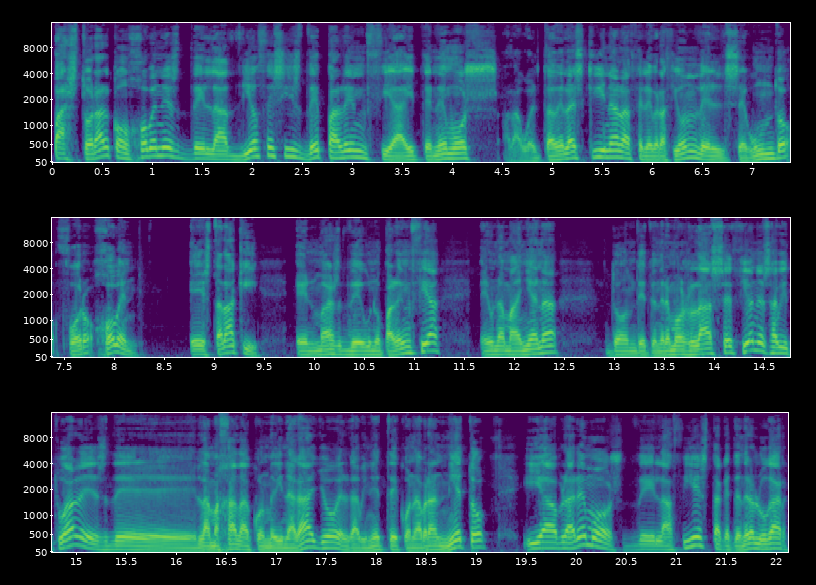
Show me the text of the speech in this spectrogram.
pastoral con jóvenes de la diócesis de Palencia. Y tenemos a la vuelta de la esquina la celebración del segundo foro joven. Estará aquí en más de uno Palencia en una mañana donde tendremos las secciones habituales de La Majada con Medina Gallo, el gabinete con Abraham Nieto, y hablaremos de la fiesta que tendrá lugar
